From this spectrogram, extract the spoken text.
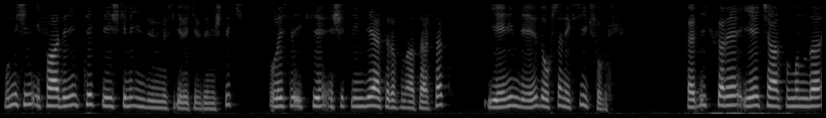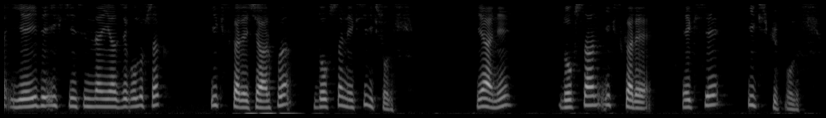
Bunun için ifadenin tek değişkene indirilmesi gerekir demiştik. Dolayısıyla x'i eşitliğin diğer tarafına atarsak y'nin değeri 90 eksi x olur. Evet x kare y çarpımında y'yi de x cinsinden yazacak olursak x kare çarpı 90 eksi x olur. Yani 90 x kare eksi x küp olur.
